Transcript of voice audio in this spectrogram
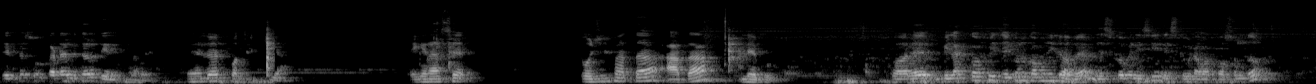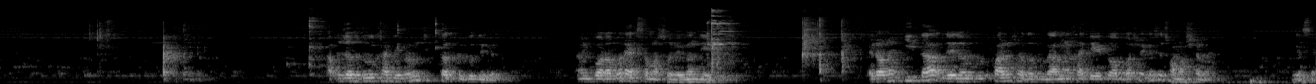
চেপে শুকাটার ভিতরে দিয়ে দিতে হবে হলো প্রতিক্রিয়া এখানে আছে তুলসী পাতা আদা লেবু পরে ব্ল্যাক কফি যে কোনো কফি নিলে হবে নেসকফি নিছি নেসকফিটা আমার পছন্দ আপনি যতটুকু খাদ্য পাবেন ঠিক ততটুকু দিবেন আমি বরাবর এক চামচ পরিমাণ দিয়ে দিচ্ছি এটা অনেক তিতা যে পারেন ততটুকু আমার খাদ্য একটু অভ্যাস হয়ে গেছে সমস্যা নেই। ঠিক আছে?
